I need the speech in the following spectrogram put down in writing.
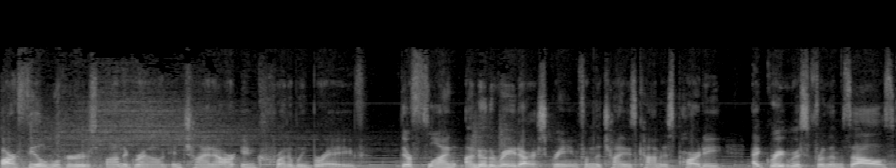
Our field workers on the ground in China are incredibly brave. They're flying under the radar screen from the Chinese Communist Party at great risk for themselves.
